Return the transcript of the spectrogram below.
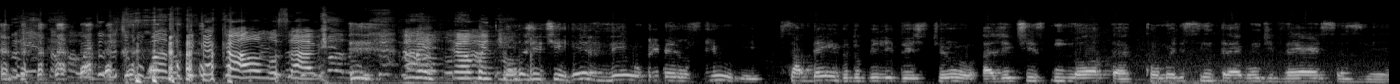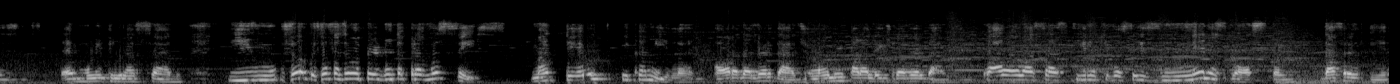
Ninguém tá falando. Tudo tipo, mano, fica calmo, sabe? É muito Quando a gente revê o primeiro filme, sabendo do Billy do Stu, a gente nota como eles se entregam diversas vezes. É muito engraçado. E o, vou fazer uma pergunta para vocês. Mateus e Camila, a hora da verdade, o homem para a leite da verdade qual é o assassino que vocês menos gostam da franquia?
